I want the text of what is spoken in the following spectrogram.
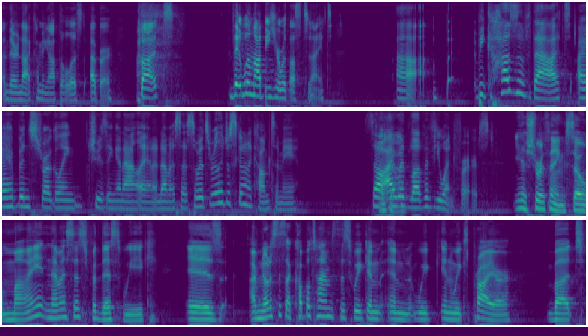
and they're not coming off the list ever. But they will not be here with us tonight. Uh, but because of that, I have been struggling choosing an ally and a nemesis. So it's really just going to come to me. So I would love if you went first. Yeah, sure thing. So my nemesis for this week is I've noticed this a couple times this week and, and week in weeks prior, but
